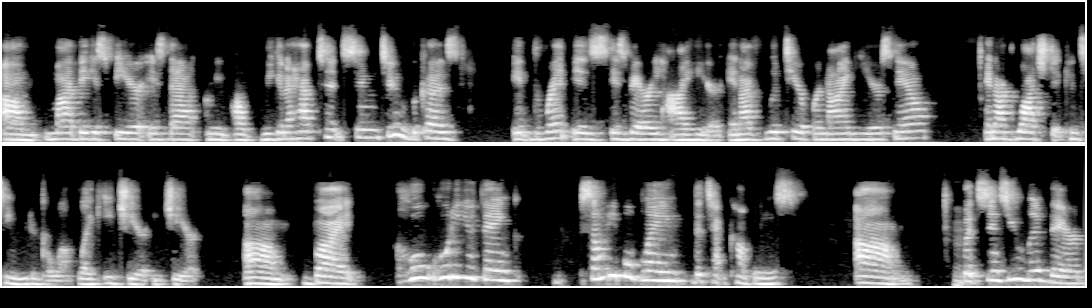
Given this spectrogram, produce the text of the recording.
Um, my biggest fear is that I mean, are we going to have tents soon too? Because it, the rent is is very high here, and I've lived here for nine years now, and I've watched it continue to go up like each year, each year. Um, but who who do you think? Some people blame the tech companies, um, hmm. but since you live there,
